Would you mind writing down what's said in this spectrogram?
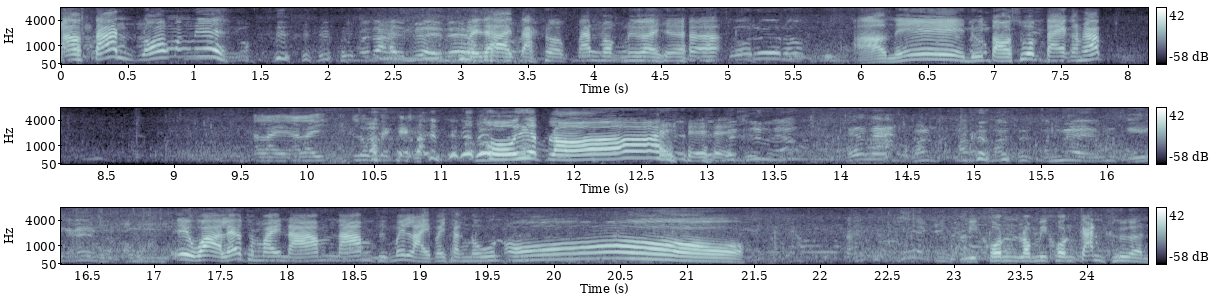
เอาตันลองมั้งนี่ไม่ได้เหนื่อยแน่ไม่ได้ตันบอกตันบอกเหนื่อยเอานี่ดูต่อส้วมแตกกันครับ อะไรอะไรลงแต่แขนโอ้เรียบร้อยไม่ขึ้นแล้ว เห็นไหมมันมันมันมันเหนื่อยเมื่อกี้ไงผมเอามือเอ้ว่าแล้วทำไมน้ำน้ำถึงไม่ไหลไปทางนู้นอ๋อมีคนเรามีคนกั้นเขื่อน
